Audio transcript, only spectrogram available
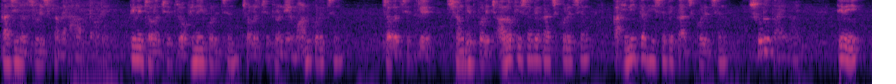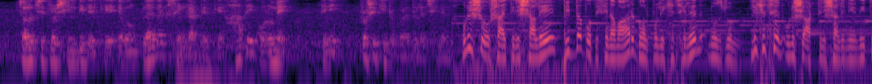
কাজী নজরুল ইসলামের হাত ধরে। তিনি চলচ্চিত্রে অভিনয় করেছেন, চলচ্চিত্র নির্মাণ করেছেন, চলচ্চিত্রে সংগীত পরিচালক হিসেবে কাজ করেছেন, কাহিনীকার হিসেবে কাজ করেছেন। শুধু তাই নয়, তিনি চলচ্চিত্র শিল্পীদেরকে এবং প্লেব্যাক সিঙ্গারদেরকে হাতে কলমে তিনি প্রশিক্ষিত করে তুলেছিলেন। উনিশশো সালে বিদ্যাপতি সিনেমার গল্প লিখেছিলেন নজরুল। লিখেছেন উনিশশো আটত্রিশ সালে নির্মিত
